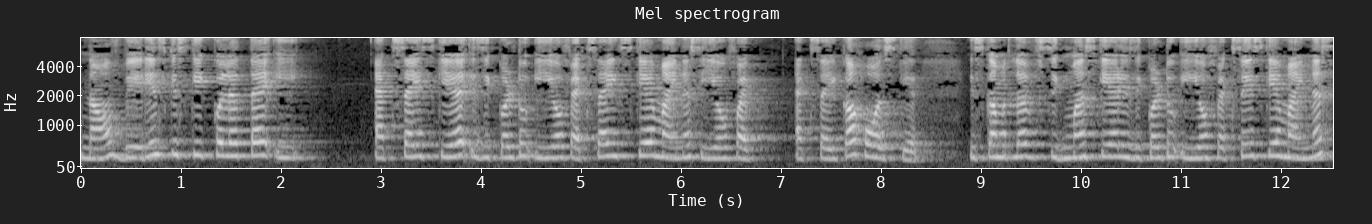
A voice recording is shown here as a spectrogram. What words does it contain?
नाउ वेरियंस किसकी इक्वल लगता है? E x i square is equal to E of x i square minus E of x i का होल स्केयर इसका मतलब sigma square is equal to E of x i square minus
